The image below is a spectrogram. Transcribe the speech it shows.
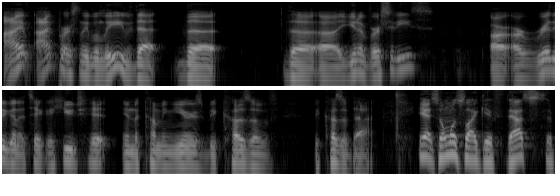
I I personally believe that the the uh, universities are are really going to take a huge hit in the coming years because of because of that. Yeah, it's almost like if that's the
